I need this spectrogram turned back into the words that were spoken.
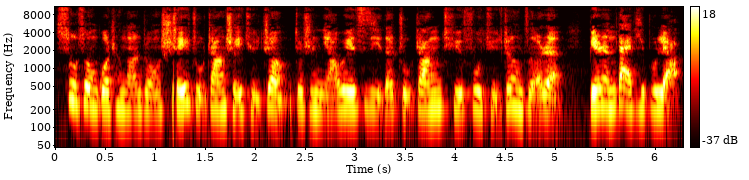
诉讼过程当中，谁主张谁举证，就是你要为自己的主张去负举证责任，别人代替不了。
